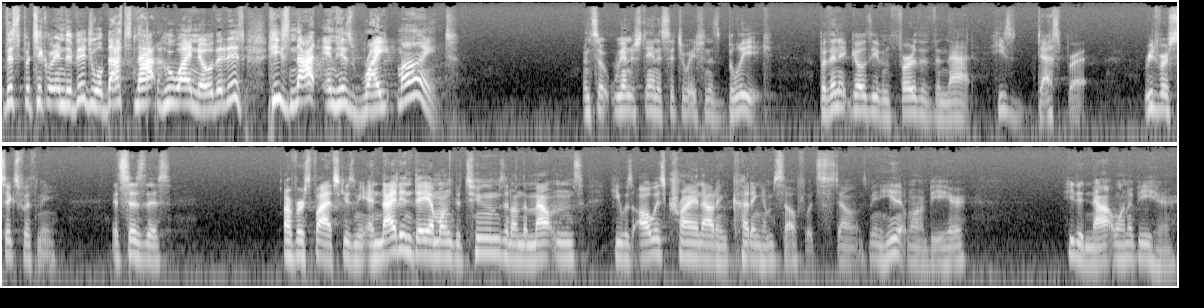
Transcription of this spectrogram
this particular individual. That's not who I know that it is. He's not in his right mind. And so we understand the situation is bleak. But then it goes even further than that. He's desperate. Read verse 6 with me. It says this, or verse 5, excuse me. And night and day among the tombs and on the mountains, he was always crying out and cutting himself with stones. I mean, he didn't want to be here. He did not want to be here.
